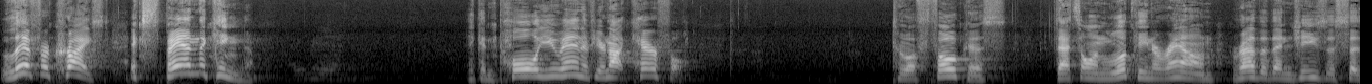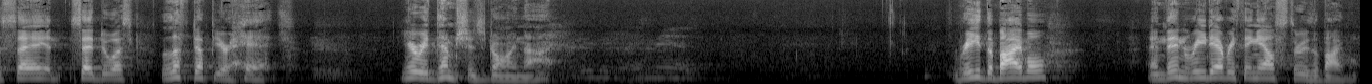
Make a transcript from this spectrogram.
live for Christ, expand the kingdom. It can pull you in if you're not careful to a focus that's on looking around rather than Jesus says, say, said to us, Lift up your heads. Your redemption's drawing nigh. Read the Bible and then read everything else through the Bible.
